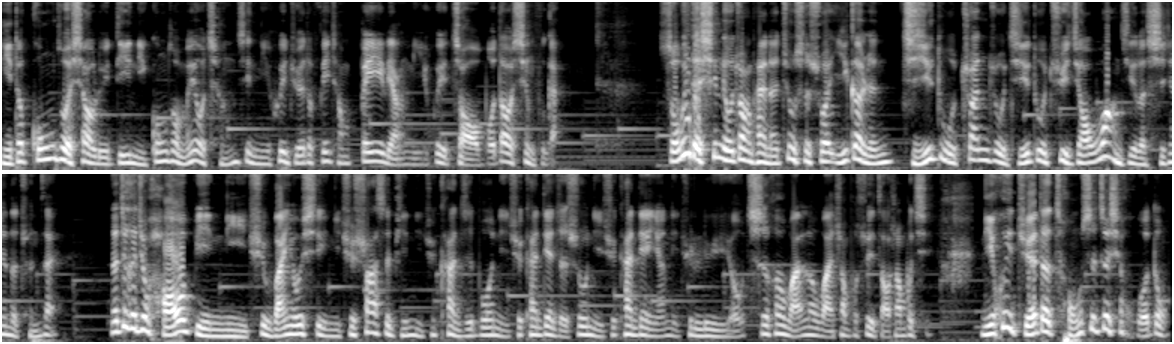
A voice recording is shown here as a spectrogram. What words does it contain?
你的工作效率低，你工作没有成绩，你会觉得非常悲凉，你会找不到幸福感。所谓的心流状态呢，就是说一个人极度专注、极度聚焦，忘记了时间的存在。那这个就好比你去玩游戏，你去刷视频，你去看直播，你去看电子书，你去看电影，你去旅游，吃喝玩乐，晚上不睡，早上不起，你会觉得从事这些活动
